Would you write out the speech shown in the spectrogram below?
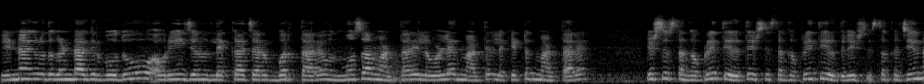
ಹೆಣ್ಣಾಗಿರೋದು ಗಂಡ ಆಗಿರ್ಬೋದು ಅವ್ರು ಈ ಜನ್ಮದ ಲೆಕ್ಕಾಚಾರಕ್ಕೆ ಬರ್ತಾರೆ, ಒಂದು ಮೋಸ ಮಾಡ್ತಾರೆ, ಇಲ್ಲ ಒಳ್ಳೇದು ಮಾಡ್ತಾರೆ, ಇಲ್ಲ ಕೆಟ್ಟದ್ದು ಮಾಡ್ತಾರೆ. ಇಷ್ಟು ತನಕ ಪ್ರೀತಿ ಇರುತ್ತೆ, ಇಷ್ಟು ತನಕ ಪ್ರೀತಿ ಇರೋದಿಲ್ಲ, ಇಷ್ಟು ತನಕ ಜೀವನ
